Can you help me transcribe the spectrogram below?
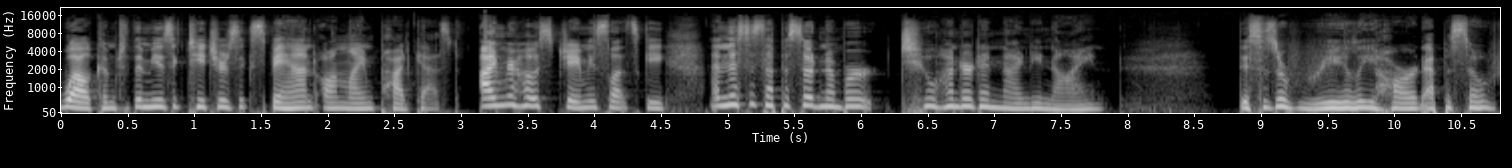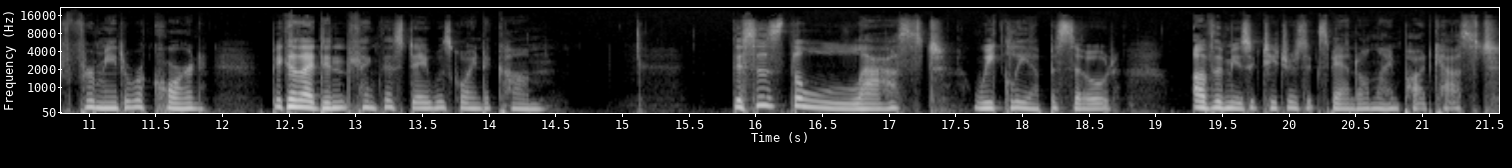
Welcome to the Music Teachers Expand online podcast. I'm your host, Jaime Slutsky, and this is episode number 299. This is a really hard episode for me to record because I didn't think this day was going to come. This is the last weekly episode of the Music Teachers Expand online podcast.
